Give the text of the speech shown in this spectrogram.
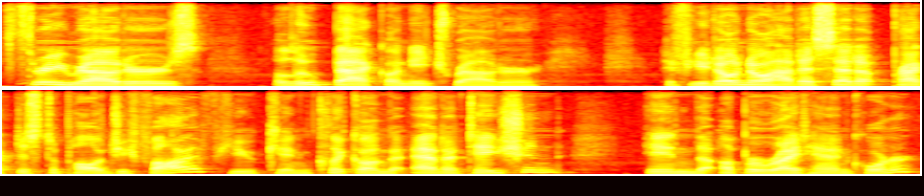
three routers, a loopback on each router. If you don't know how to set up Practice Topology 5, you can click on the annotation in the upper right hand corner.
